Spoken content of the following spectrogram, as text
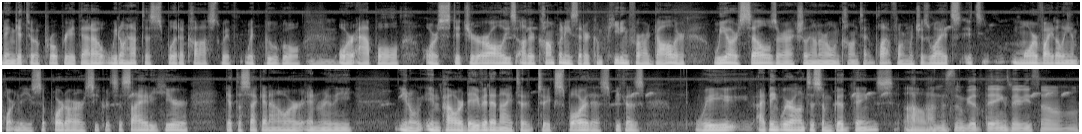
then get to appropriate that out. We don't have to split a cost with with Google hmm or Apple or Stitcher or all these other companies that are competing for our dollar. We ourselves are actually on our own content platform, which is why it's it's more vitally important that you support our secret society here, get the second hour and really, you know, empower David and I to to explore this because we I think we're onto some good things. Um, onto some good things, maybe some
